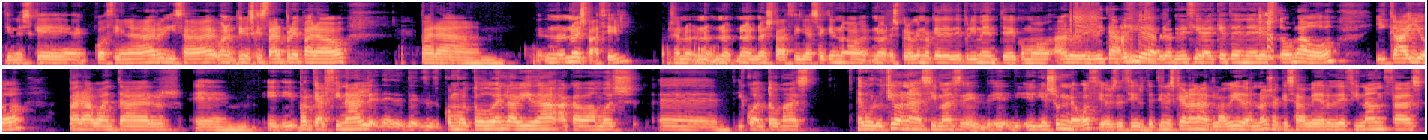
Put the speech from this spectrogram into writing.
tienes que cocinar, guisar, bueno, tienes que estar preparado para... No, es fácil. O sea, no, no, no, es fácil. Ya sé que no, espero que no quede deprimente como a lo de Enrique Aguilera, pero que decir, hay que tener estómago y callo para aguantar, eh, y, porque al final, eh, como todo en la vida, acabamos, eh, y cuanto más evolucionas y más, eh, eh, y es un negocio, es decir, te tienes que ganar la vida, ¿no? Eso hay que saber de finanzas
